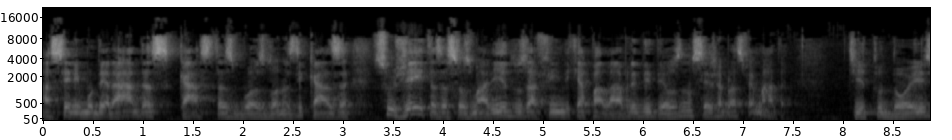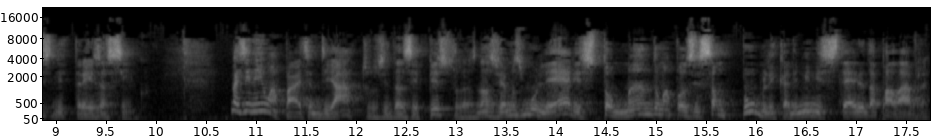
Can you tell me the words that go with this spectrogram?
a serem moderadas, castas, boas donas de casa, sujeitas a seus maridos, a fim de que a palavra de Deus não seja blasfemada. Tito 2, de 3 a 5. Mas em nenhuma parte de Atos e das epístolas nós vemos mulheres tomando uma posição pública de ministério da palavra,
